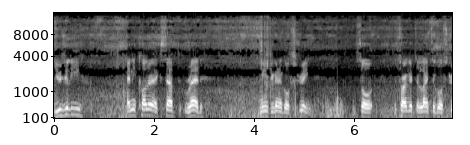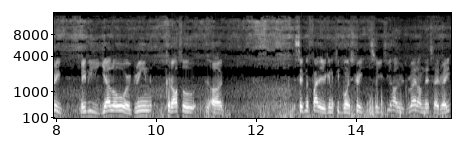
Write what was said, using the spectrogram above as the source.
Usually, any color except red means you're gonna go straight. So the targets are lined to go straight. Maybe yellow or green could also uh, signify that you're going to keep going straight. So you see how there's red on this side, right?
